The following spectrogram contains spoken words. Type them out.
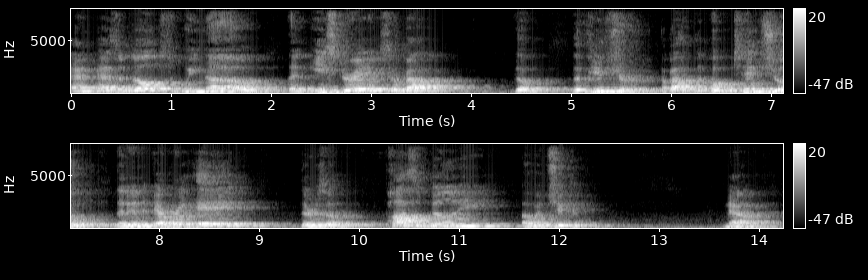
and as adults, we know that Easter eggs are about the, the future, about the potential that in every egg there's a possibility of a chicken. Now,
